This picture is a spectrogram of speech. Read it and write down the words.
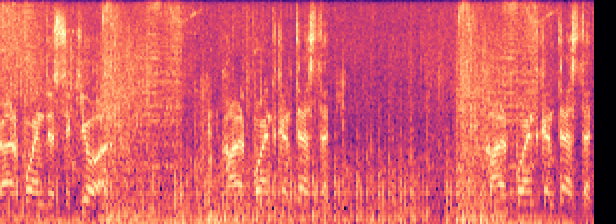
Hardpoint is secure. Hardpoint contested. Hardpoint contested.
